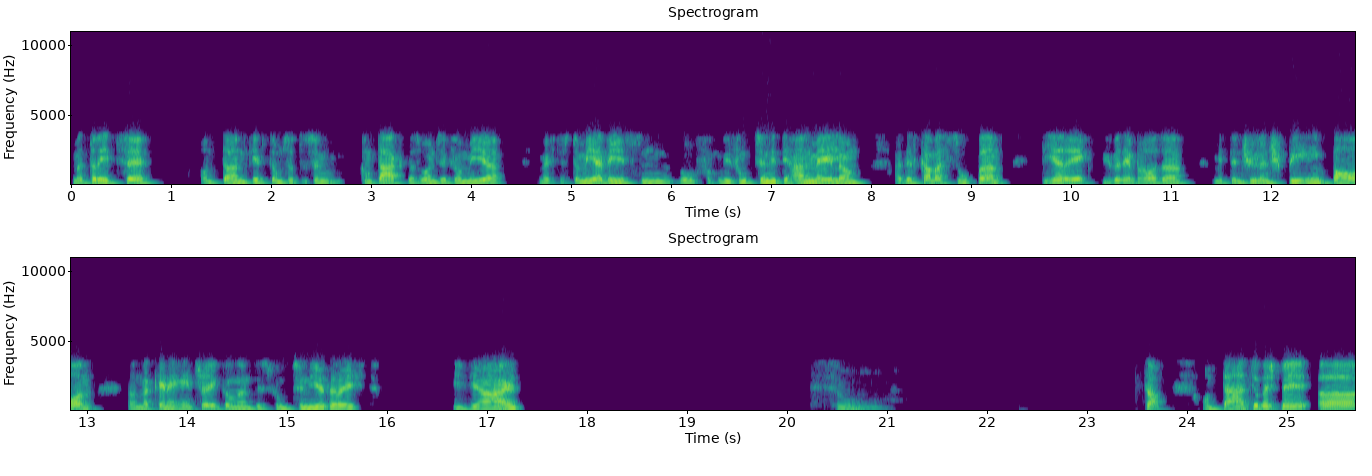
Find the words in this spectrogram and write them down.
Wissensmatrize. Und dann geht es um sozusagen Kontakt, was wollen Sie von mir, möchtest du mehr wissen, wo, wie funktioniert die Anmeldung. Also das kann man super direkt über den Browser mit den Schülern spielen, bauen, dann hat man keine Einschränkungen, das funktioniert recht ideal. So. So, und dann zum Beispiel äh,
